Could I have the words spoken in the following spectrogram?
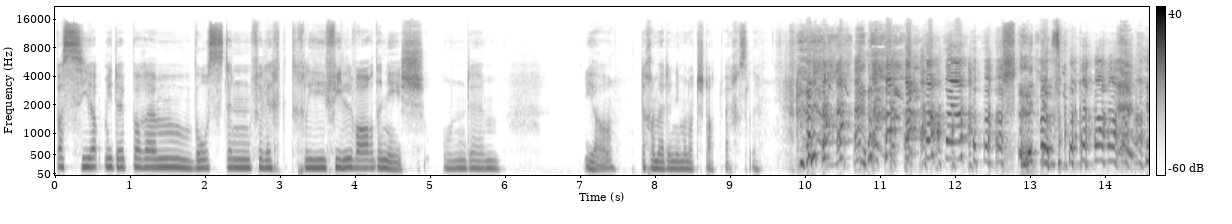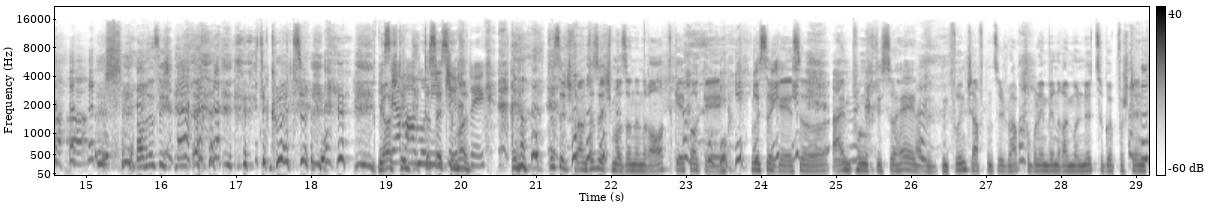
passiert mit jemandem, wo es dann vielleicht ein bisschen viel geworden ist. Und ähm, ja, da kann man dann immer noch die Stadt wechseln. Aber das ist gut so. Ja, Sehr stimmt. Das sollte schon mal, ja, das sollte vor allem, das sollte mal so einen Ratgeber geben. So ein Punkt ist so, hey, mit Freundschaft und so ist überhaupt kein Problem, wenn ihr einmal nicht so gut versteht,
